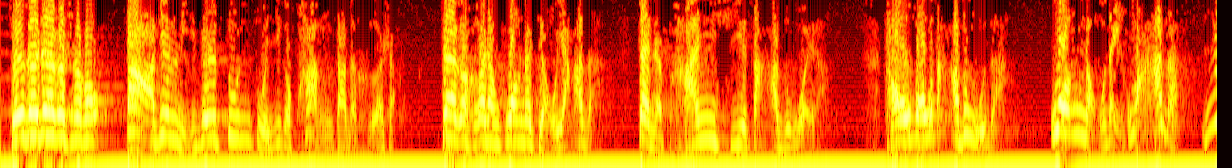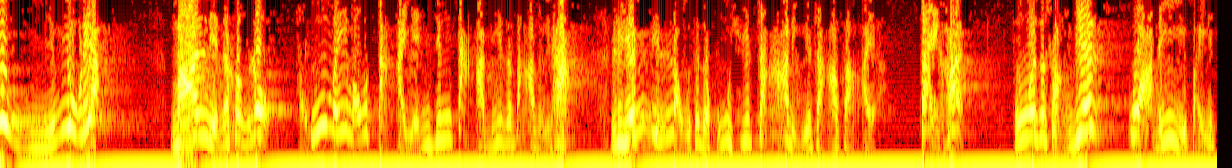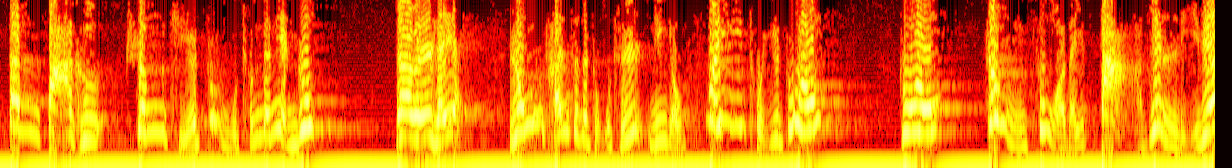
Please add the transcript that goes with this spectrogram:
就在这个时候，大殿里边蹲坐一个胖大的和尚。这个和尚光着脚丫子，在那盘膝打坐呀，草包大肚子，光脑袋瓜子，又明又亮，满脸的横肉，粗眉毛，大眼睛，大鼻子，大嘴叉，连鬓落下的胡须扎里扎撒呀。再看脖子上边挂着一百单八颗生铁铸成的念珠，这个人谁呀？龙禅寺的主持名叫飞腿朱龙，朱龙正坐在大殿里边，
